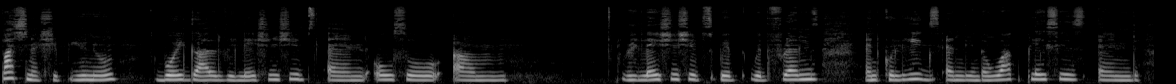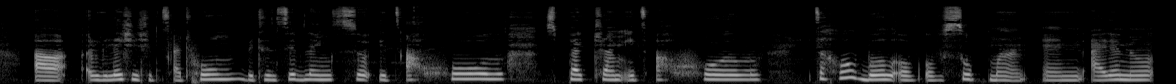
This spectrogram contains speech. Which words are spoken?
partnership you know boy girl relationships and also um relationships with with friends and colleagues and in the workplaces and uh, relationships at home between siblings. So it's a whole spectrum. It's a whole it's a whole bowl of, of soup man. And i don't know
